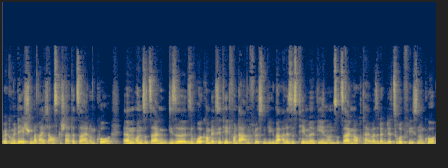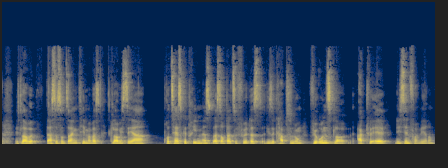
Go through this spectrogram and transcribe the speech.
Recommendation Bereich ausgestattet sein und Co. Ähm, und sozusagen diese, diese hohe Komplexität von Datenflüssen, die über alle Systeme gehen und sozusagen auch teilweise dann wieder zurückfließen und Co. Ich glaube, das ist sozusagen ein Thema, was, glaube ich, sehr prozessgetrieben ist, was auch dazu führt, dass diese Kapselung für uns glaub, aktuell nicht sinnvoll wäre.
